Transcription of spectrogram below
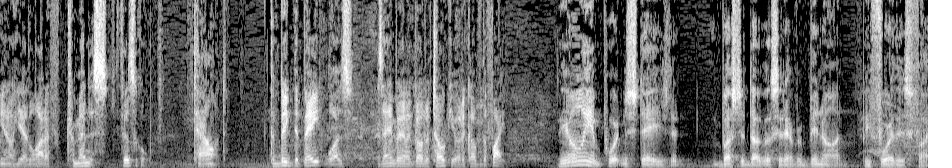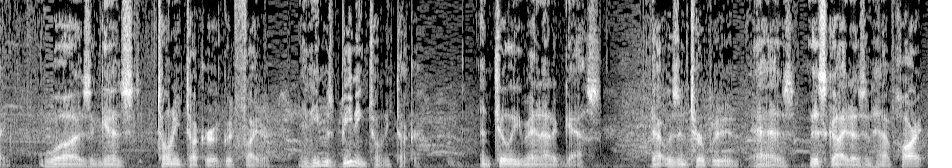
You know, he had a lot of tremendous physical talent. The big debate was, is anybody going to go to Tokyo to cover the fight? The only important stage that Buster Douglas had ever been on before this fight was against Tony Tucker, a good fighter. And he was beating Tony Tucker until he ran out of gas. That was interpreted as this guy doesn't have heart,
